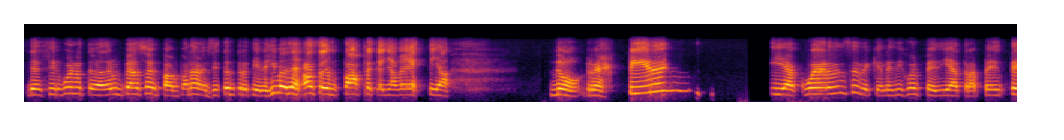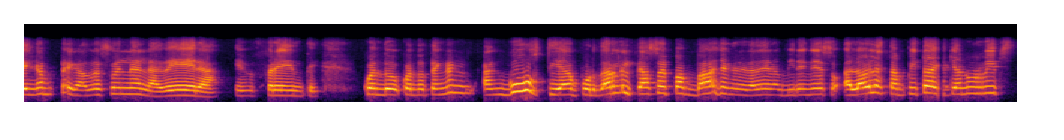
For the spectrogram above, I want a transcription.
decir, bueno, te voy a dar un pedazo de pan para ver si te entretienes y me dejas en paz, pequeña bestia. No, respiren y acuérdense de que les dijo el pediatra, pe- tengan pegado eso en la heladera, enfrente. Cuando, cuando tengan angustia por darle el pedazo de pan, vayan a la heladera, miren eso. Al lado de la estampita de Keanu Reeves,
